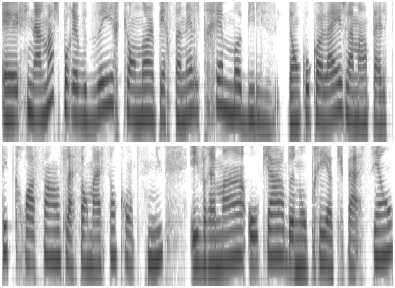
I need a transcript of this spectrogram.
Euh, finalement, je pourrais vous dire qu'on a un personnel très mobilisé. Donc, au collège, la mentalité de croissance, la formation continue est vraiment au cœur de nos préoccupations.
